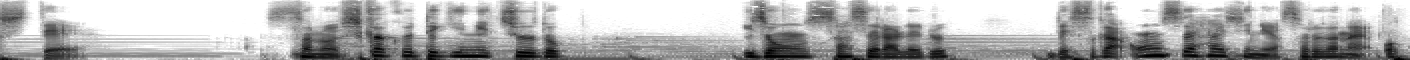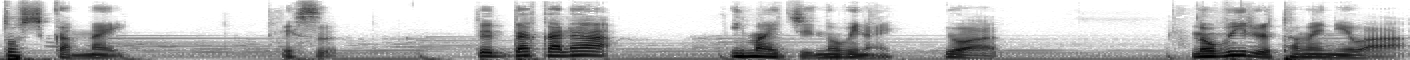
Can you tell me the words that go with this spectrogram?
して、その視覚的に中毒、依存させられるですが、音声配信にはそれがない。音しかないです。で、だから、いまいち伸びない。要は、伸びるためには、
